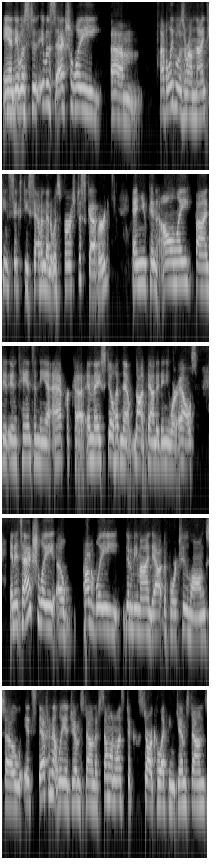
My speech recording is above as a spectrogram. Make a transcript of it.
and it was it was actually um, I believe it was around 1967 that it was first discovered and you can only find it in Tanzania, Africa, and they still have now not found it anywhere else. And it's actually uh, probably going to be mined out before too long. So it's definitely a gemstone. If someone wants to start collecting gemstones,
